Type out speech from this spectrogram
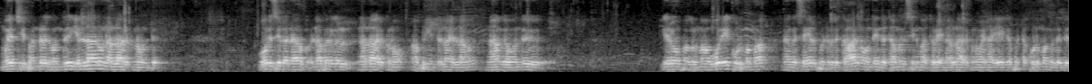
முயற்சி பண்றது வந்து எல்லாரும் நல்லா இருக்கணும்ட்டு ஒரு சில நபர்கள் நல்லா இருக்கணும் அப்படின்ட்டுலாம் இல்லாமல் நாங்கள் வந்து இரவு பகலுமா ஒரே குடும்பமாக நாங்கள் செயல்படுறது காரணம் வந்து இந்த தமிழ் சினிமா துறை நல்லா இருக்கணும். ஏன்னா ஏகப்பட்ட குடும்பங்கள் இது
